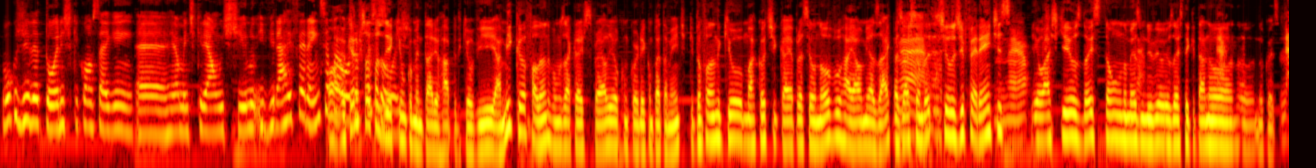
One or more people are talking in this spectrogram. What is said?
poucos diretores que conseguem é, realmente criar um estilo e virar referência Ó, pra eu outras quero só pessoas. fazer aqui um comentário rápido que eu vi a Mika falando, vamos usar créditos pra ela e eu concordei completamente, que estão falando que o Makoto Shinkai é pra ser o novo Hayao Miyazaki, mas eu acho que são dois estilos diferentes Né? e eu acho que os dois estão no mesmo nível e os dois têm que estar no, no, no coisa. Não.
